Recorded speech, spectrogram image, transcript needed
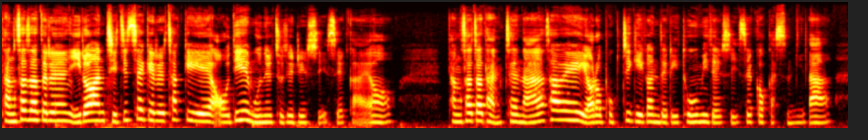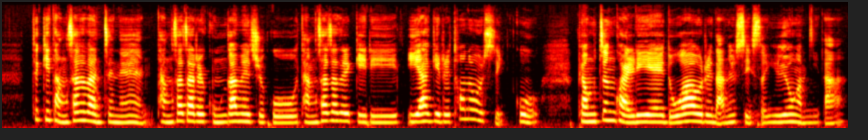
당사자들은 이러한 지지 체계를 찾기 위해 어디에 문을 두드릴 수 있을까요? 당사자 단체나 사회의 여러 복지기관들이 도움이 될 수 있을 것 같습니다. 특히 당사자 단체는 당사자를 공감해주고 당사자들끼리 이야기를 터놓을 수 있고 병증 관리의 노하우를 나눌 수 있어 유용합니다.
